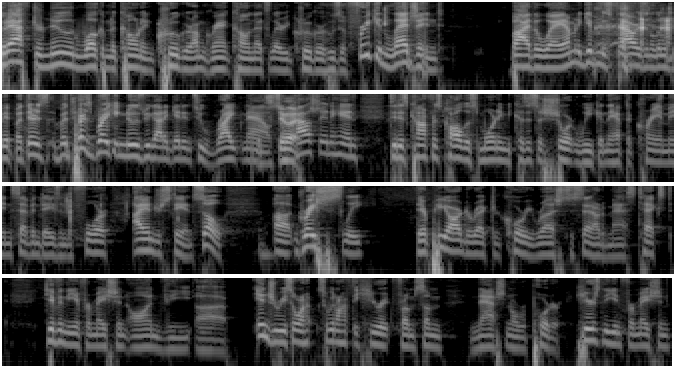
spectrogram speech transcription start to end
Good afternoon. Welcome to Cohn & Krueger. I'm Grant Cohn. That's Larry Krueger, who's a freaking legend, by the way. I'm going to give him his flowers in a little bit, but there's but there's breaking news we got to get into right now. Let's so. Kyle Shanahan did his conference call this morning because it's a short week and they have to cram in seven days into four. I understand. So uh, graciously, their PR director Corey Rush to send out a mass text giving the information on the uh, injury, so so we don't have to hear it from some national reporter. Here's the information,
